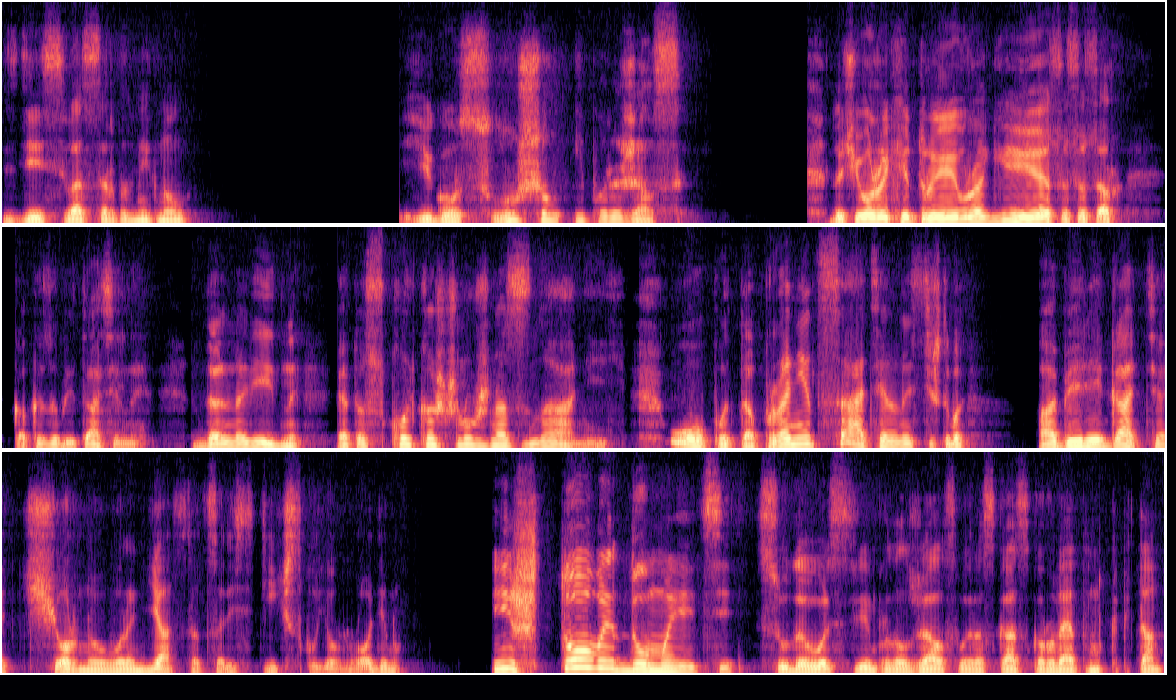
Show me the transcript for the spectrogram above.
Здесь Вассер подмигнул. Егор слушал и поражался. Да чего же хитрые враги СССР, как изобретательны, дальновидны, это сколько ж нужно знаний, опыта, проницательности, чтобы оберегать от черного воронья социалистическую родину. «И что вы думаете?» — с удовольствием продолжал свой рассказ корветон-капитан.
